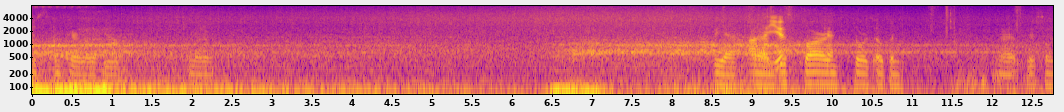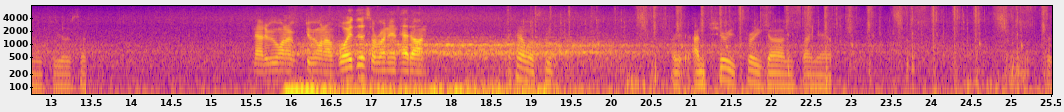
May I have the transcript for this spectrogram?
just I'm parallel with you. I'm. But yeah, Oh, that um, you? this barn Okay. door's open. Alright, there's someone to the other side. Now, do we want to do we want to avoid this or run in head on? I kind of want to sneak. I, I'm sure he's pretty gone by now. But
